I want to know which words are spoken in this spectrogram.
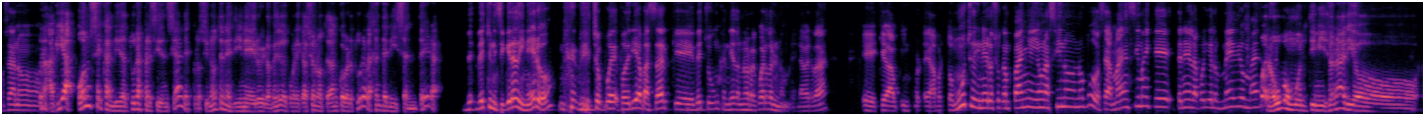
O sea, no... Bueno, había 11 candidaturas presidenciales, pero si no tenés dinero y los medios de comunicación no te dan cobertura, la gente ni se entera. De, hecho, ni siquiera dinero. De hecho, puede, podría pasar que, de hecho, un candidato, no recuerdo el nombre, la verdad, eh, que eh, aportó mucho dinero a su campaña y aún así no, no pudo. O sea, más encima hay que tener el apoyo de los medios. Bueno, hubo un multimillonario,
